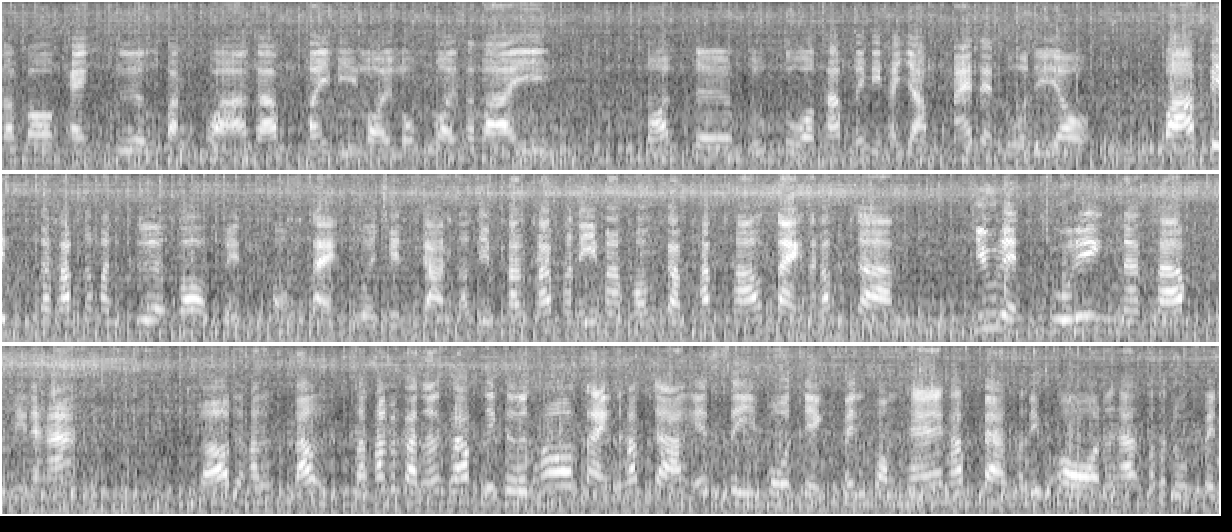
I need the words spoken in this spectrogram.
แล้วก็แข้งเครื่องฝั่งขวาครับ ไม่มีรอยล้มรอยสไลด์ น็อตเดิมทุกตัวครับ ไม่มีขยับแม้แต่ตัวเดียว ฝาปิดนะครับน้ำมันเครื่องก็เป็นของแต่งด้วยเช่นกันและที่สำคัญครับคันนี้มาพร้อมกับพักเท้าแต่งนะครับจากคิวเลตทูริงนะครับนี่นะฮะแล้วนะครับแล้วสำคัญประกานั้นครับ นี่คือท่อแต่งนะครับจาก SC Project เป็นของแท้ครับแบบสลิปออนนะครับวัสดุเป็น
